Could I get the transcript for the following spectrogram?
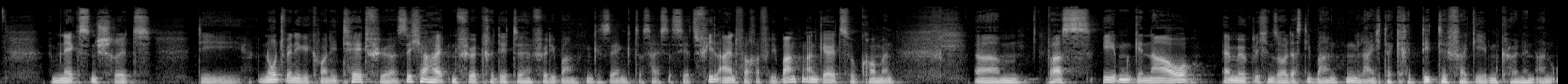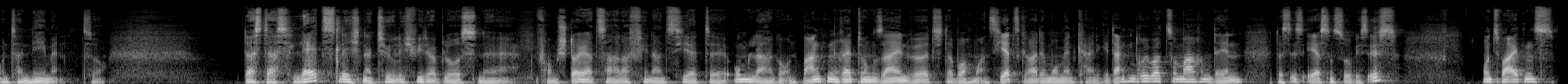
im nächsten Schritt die notwendige Qualität für Sicherheiten für Kredite für die Banken gesenkt. Das heißt, es ist jetzt viel einfacher für die Banken an Geld zu kommen, ähm, was eben genau ermöglichen soll, dass die Banken leichter Kredite vergeben können an Unternehmen. So. Dass das letztlich natürlich wieder bloß eine vom Steuerzahler finanzierte Umlage- und Bankenrettung sein wird, da brauchen wir uns jetzt gerade im Moment keine Gedanken drüber zu machen, denn das ist erstens so, wie es ist. Und zweitens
